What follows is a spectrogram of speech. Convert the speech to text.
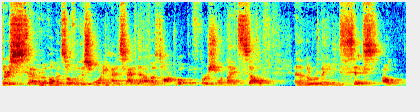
There's seven of them, and so for this morning, I decided that I'm going to talk about the first one by itself, and then the remaining six, I'll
